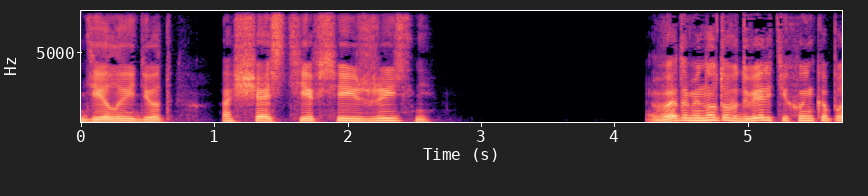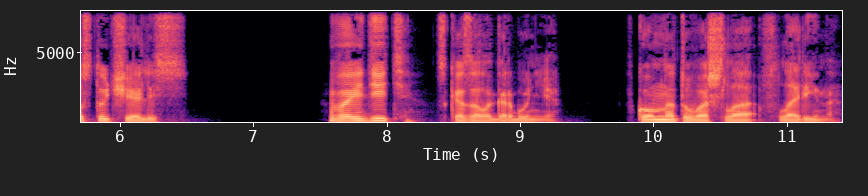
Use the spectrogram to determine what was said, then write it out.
Дело идет о счастье всей жизни». В эту минуту в дверь тихонько постучались. «Войдите», — сказала Горбунья. В комнату вошла Флорина.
